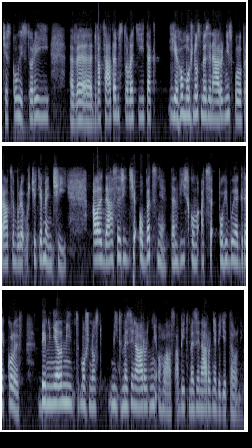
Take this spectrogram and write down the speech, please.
českou historií eh, ve 20. století, tak jeho možnost mezinárodní spolupráce bude určitě menší. Ale dá se říct, že obecně ten výzkum, ať se pohybuje kdekoliv, by měl mít možnost mít mezinárodní ohlas a být mezinárodně viditelný.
